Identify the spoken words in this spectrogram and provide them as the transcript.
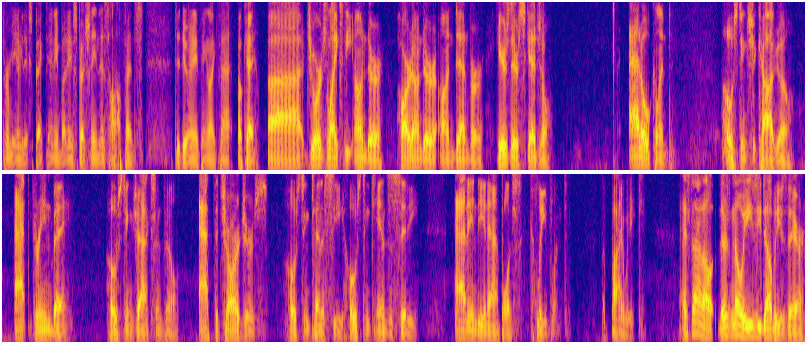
for me to expect anybody, especially in this offense, to do anything like that. Okay, uh, George likes the under, hard under on Denver. Here's their schedule: at Oakland, hosting Chicago; at Green Bay, hosting Jacksonville; at the Chargers, hosting Tennessee; hosting Kansas City; at Indianapolis, Cleveland. The bye week. It's not a. There's no easy W's there.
